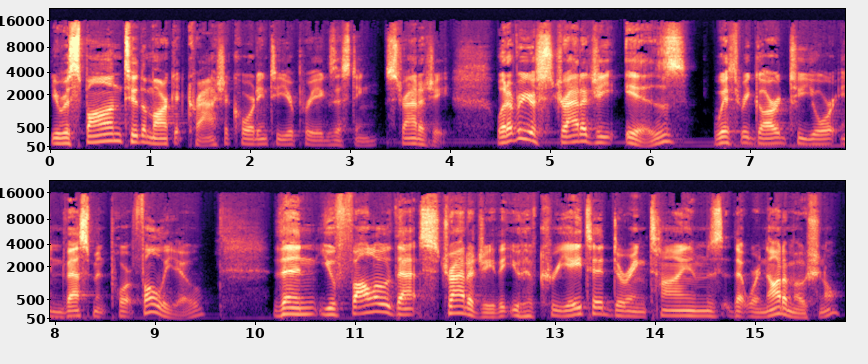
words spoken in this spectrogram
You respond to the market crash according to your pre existing strategy. Whatever your strategy is with regard to your investment portfolio, then you follow that strategy that you have created during times that were not emotional,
